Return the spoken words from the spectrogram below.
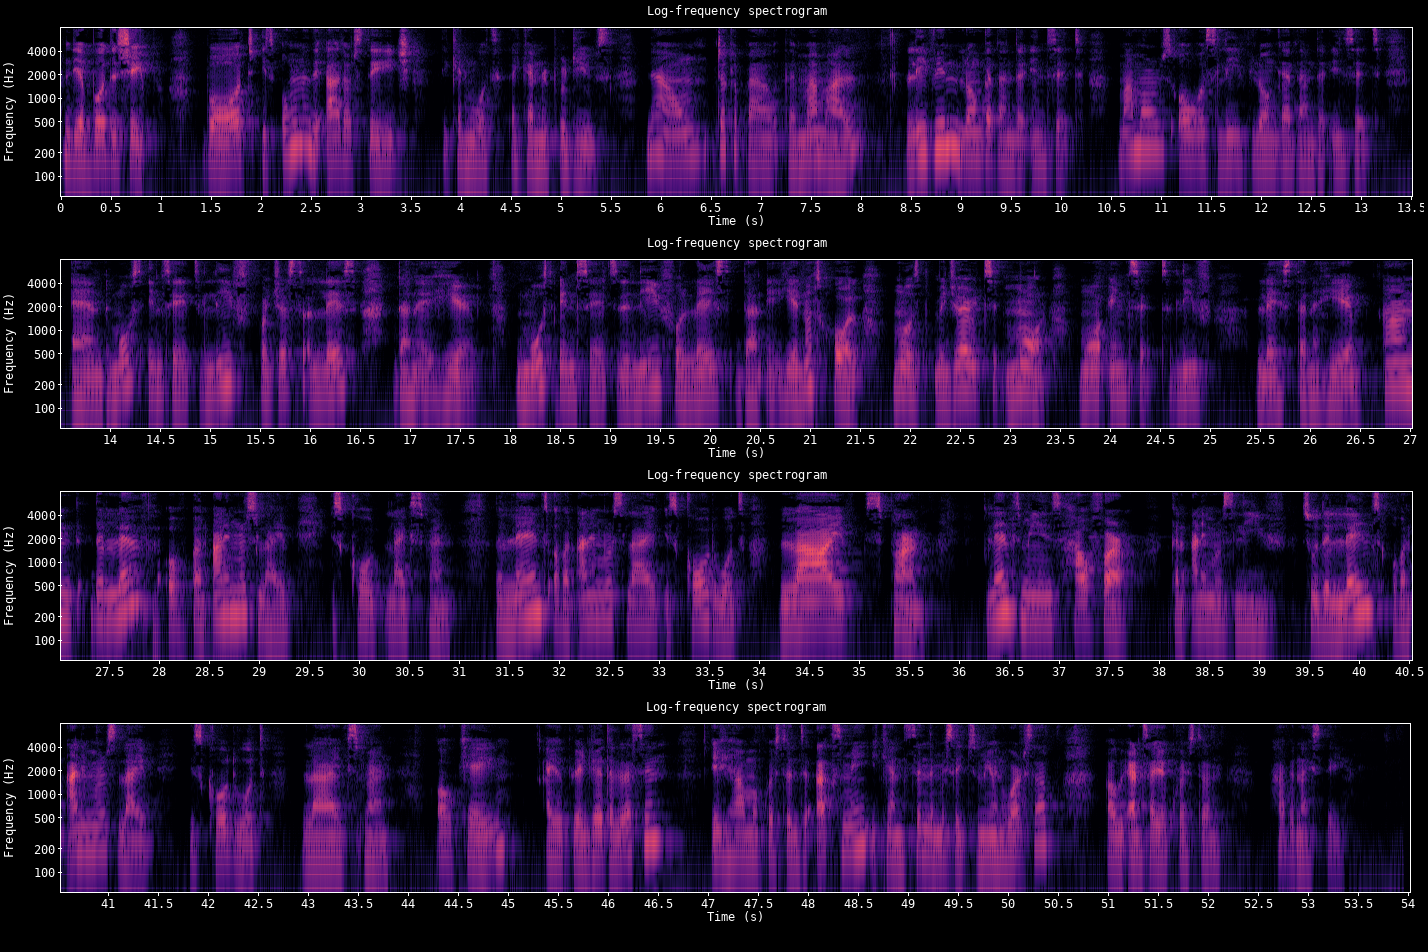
and their body shape. But it's only the adult stage they can what they can reproduce. Now talk about the mammal living longer than the insect. Mammals always live longer than the insect and most insects live for just less than a year. Most insects live for less than a year. Not all, most, majority, more, more insects live less than a year. And the length of an animal's life is called lifespan. The length of an animal's life is called what? Lifespan. Length means how far can animals live. So the length of an animal's life is called what? Lifespan. Okay, I hope you enjoyed the lesson. If you have more questions to ask me, you can send a message to me on WhatsApp. I will answer your question. Have a nice day.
